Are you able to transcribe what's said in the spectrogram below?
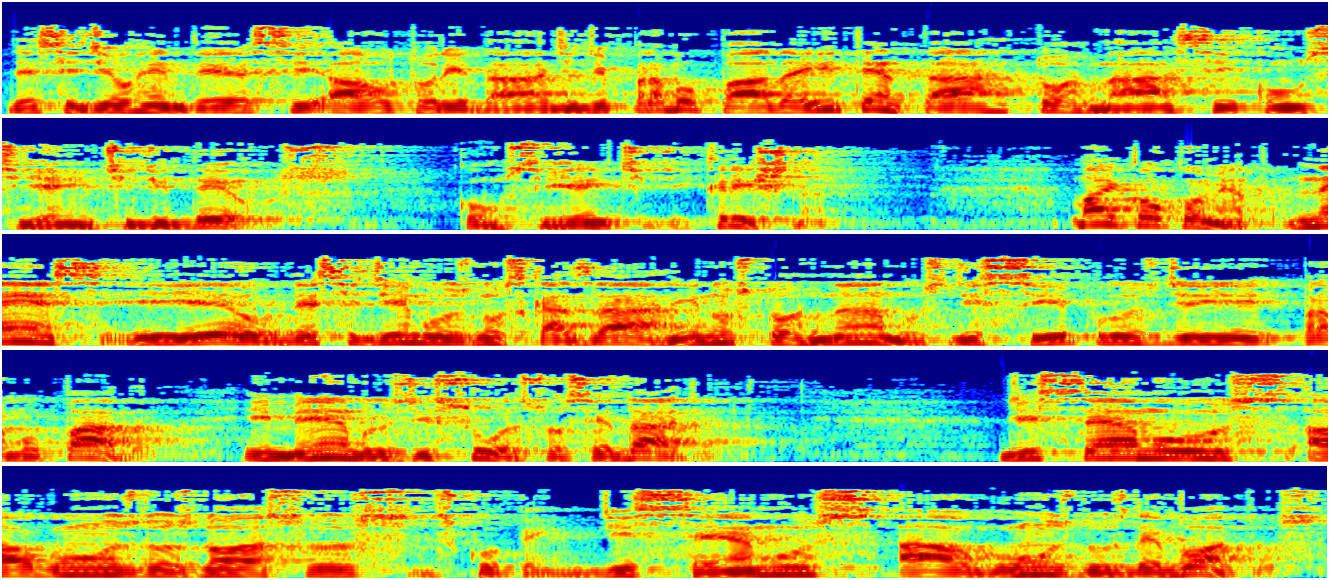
decidiu render-se à autoridade de Prabhupada e tentar tornar-se consciente de Deus, consciente de Krishna. Michael comenta: Nancy e eu decidimos nos casar e nos tornamos discípulos de Prabhupada e membros de sua sociedade. Dissemos a alguns dos nossos, desculpem, dissemos a alguns dos devotos,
